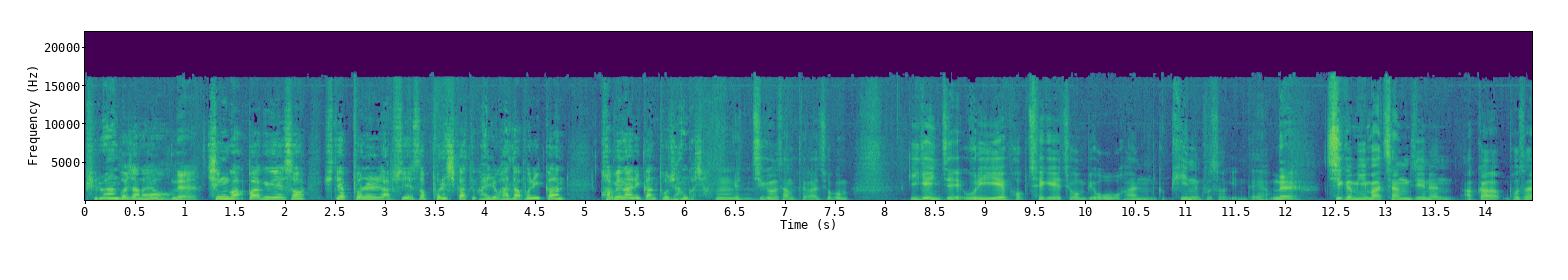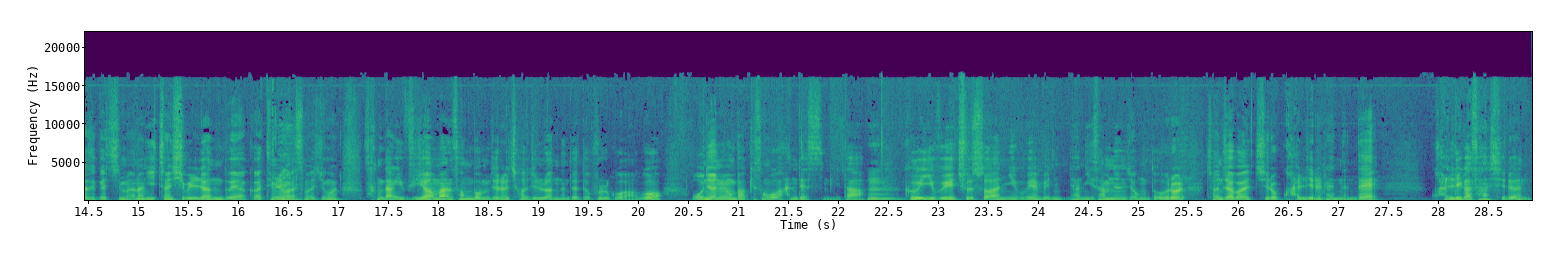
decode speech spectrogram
필요한 거잖아요. 네. 증거 확보하기 위해서 휴대폰을 압수해서 포렌식 같은 거 하려고 하다 보니까 겁이 나니까 도주한 거죠. 음. 지금 상태가 조금 이게 이제 우리의 법 체계에 조금 묘한 그 빈 구석인데요. 네. 지금 이 마창지는 아까 보사하셨겠지만은 2011년도에 아까 팀장 네. 말씀하신 건 상당히 위험한 성범죄를 저질렀는데도 불구하고 5년형밖에 선고가 안 됐습니다. 음. 그 이후에 출소한 이후에 한 2, 3년 정도를 전자발찌로 관리를 했는데 관리가 사실은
